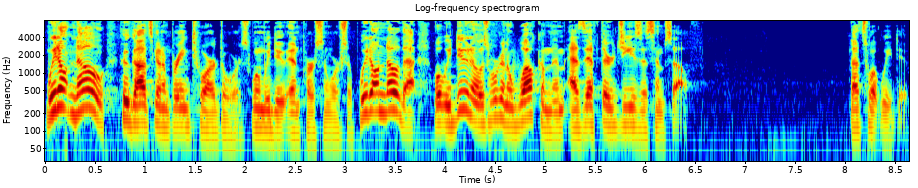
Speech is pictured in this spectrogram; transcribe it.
We don't know who God's going to bring to our doors when we do in person worship. We don't know that. What we do know is we're going to welcome them as if they're Jesus himself. That's what we do.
